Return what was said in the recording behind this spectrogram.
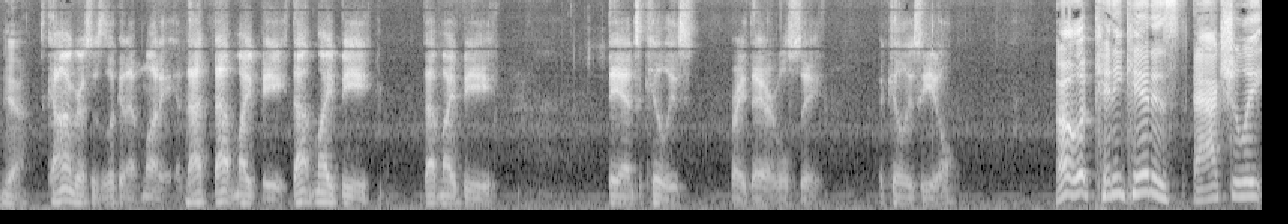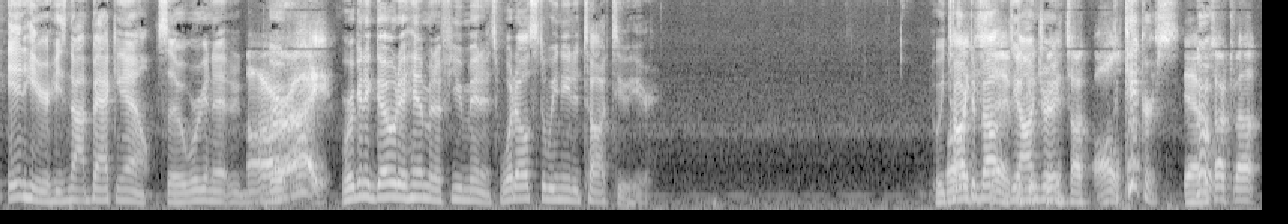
Yeah. Congress is looking at money, and that that might be that might be that might be Dan's Achilles right there. We'll see. Achilles heel. Oh, look, Kenny Ken is actually in here. He's not backing out. So we're gonna All go, right. we're gonna go to him in a few minutes. What else do we need to talk to here? We Well, talked like about said, we could- DeAndre We could talk all kickers. Yeah, no, we talked about.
